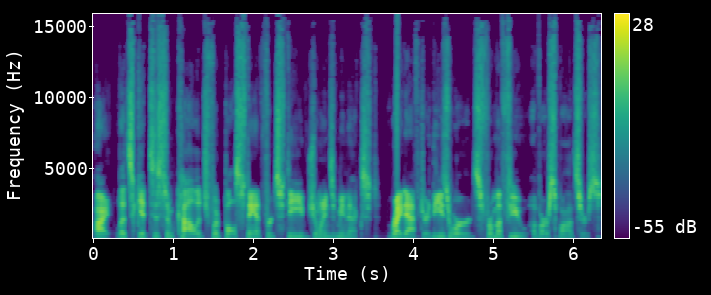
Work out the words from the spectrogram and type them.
All right, let's get to some college football. Stanford Steve joins me next, right after these words from a few of our sponsors.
